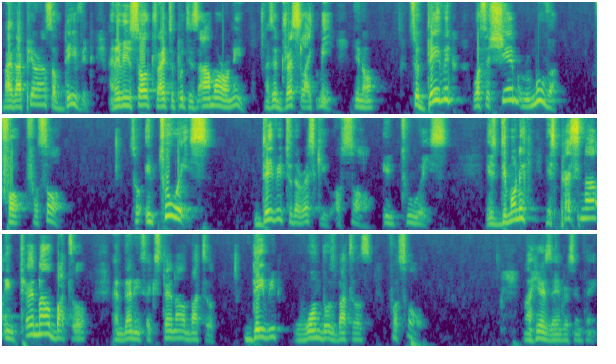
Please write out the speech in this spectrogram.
by the appearance of David. And even Saul tried to put his armor on him. I said, dress like me, you know. So David was a shame remover for, for Saul. So in two ways, David to the rescue of Saul in two ways. His demonic, his personal internal battle, and then his external battle. David won those battles for Saul. Now here's the interesting thing.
